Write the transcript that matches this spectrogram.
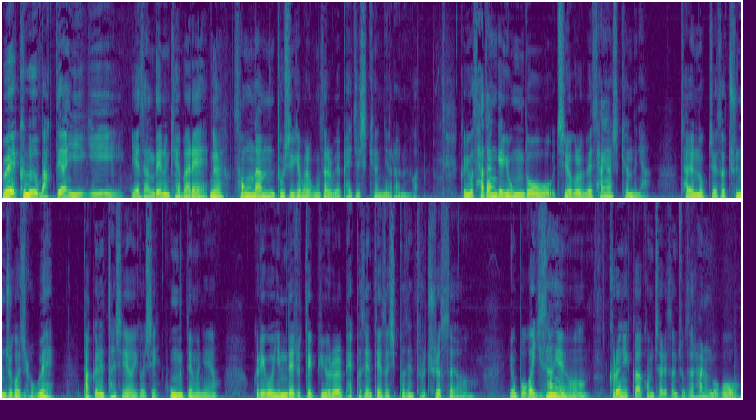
왜 그 막대한 이익이 예상되는 개발에 네. 성남 도시개발공사를 왜 배제시켰냐라는 것. 그리고 4단계 용도 지역을 왜 상향시켰느냐. 자연녹지에서 준주거지로 왜? 박근혜 탓이에요, 이것이? 공문 때문이에요. 그리고 임대주택 비율을 100%에서 10%로 줄였어요. 이거 뭐가 이상해요. 그러니까 검찰에선 조사를 하는 거고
